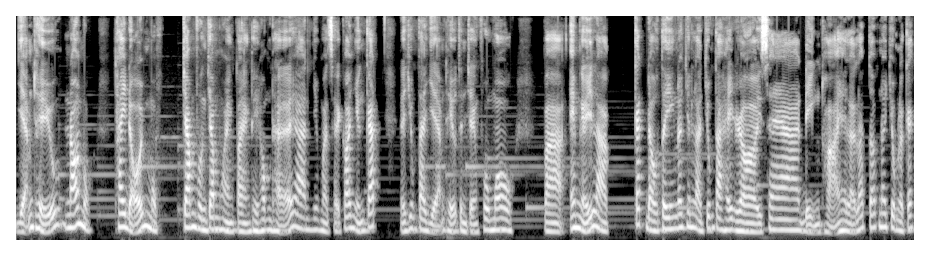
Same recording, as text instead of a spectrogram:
giảm thiểu nói một thay đổi một trăm phần trăm hoàn toàn thì không thể, anh, nhưng mà sẽ có những cách để chúng ta giảm thiểu tình trạng FOMO. Và em nghĩ là cách đầu tiên đó chính là chúng ta hãy rời xa điện thoại hay là laptop, nói chung là các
